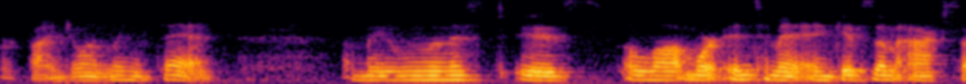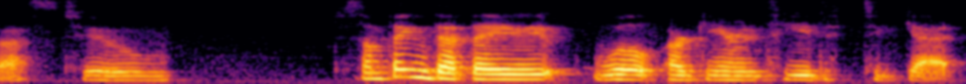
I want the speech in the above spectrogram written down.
or find you on LinkedIn. A mailing list is a lot more intimate and gives them access to, something that they will are guaranteed to get.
